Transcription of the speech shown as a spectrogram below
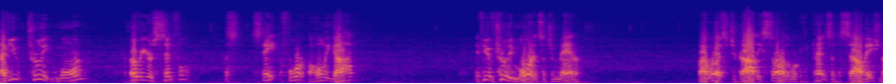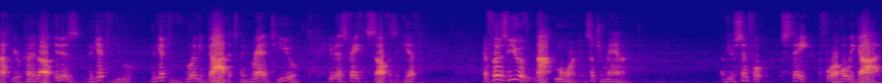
Have you truly mourned over your sinful state before a holy God? If you have truly mourned in such a manner, by way of such a godly sorrow, the work of repentance unto salvation, not to be repented of, it is the gift of you, the gift of the living God that's been granted to you, even as faith itself is a gift. And for those of you who have not mourned in such a manner of your sinful state before a holy God,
